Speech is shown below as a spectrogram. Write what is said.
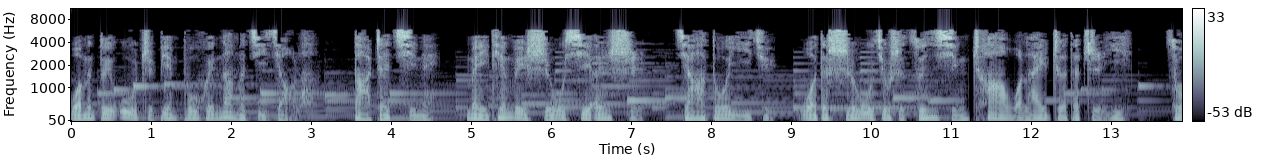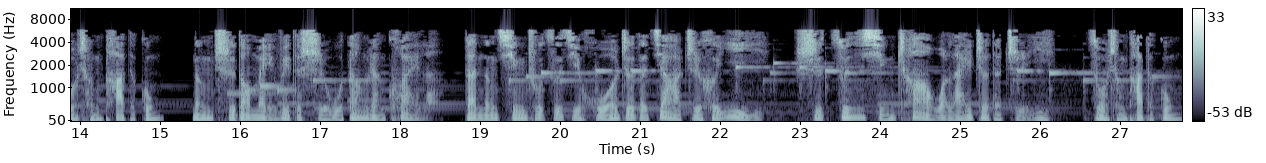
我们对物质便不会那么计较了。大斋期内，每天为食物谢恩时，加多一句：“我的食物就是遵行差我来者的旨意，做成他的功。”能吃到美味的食物当然快乐，但能清楚自己活着的价值和意义，是遵行差我来者的旨意，做成他的功，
